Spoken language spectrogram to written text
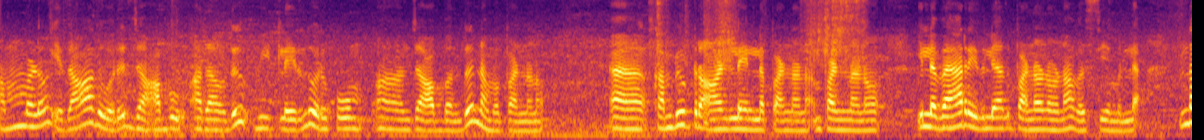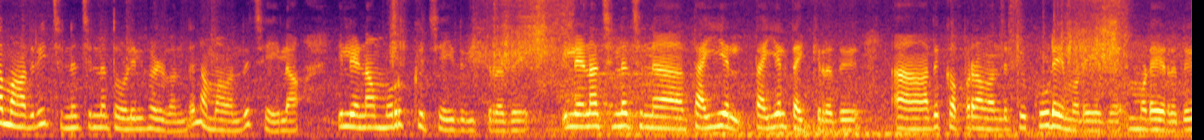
நம்மளும் ஏதாவது ஒரு ஜாபு அதாவது வீட்டில் இருந்து ஒரு ஹோம் ஜாப் வந்து நம்ம பண்ணணும். கம்ப்யூட்டர் ஆன்லைனில் பண்ணணும் பண்ணணும். இல்லை வேறு எதுலையாவது பண்ணணும்னு அவசியம் இல்லை. இந்த மாதிரி சின்ன சின்ன தொழில்கள் வந்து நம்ம வந்து செய்யலாம். இல்லைன்னா முறுக்கு செய்து விற்கிறது இல்லைன்னா சின்ன சின்ன தையல் தையல் தைக்கிறது அதுக்கப்புறம் வந்துட்டு கூடை முடையது முடையிறது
